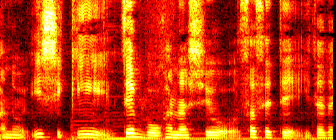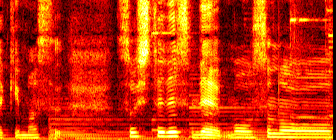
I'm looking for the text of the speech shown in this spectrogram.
あの意識全部お話をさせていただきますそしてですねもうその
